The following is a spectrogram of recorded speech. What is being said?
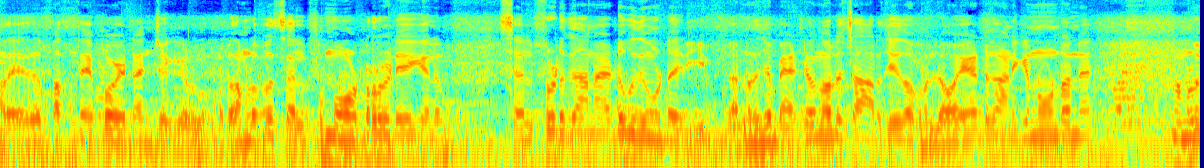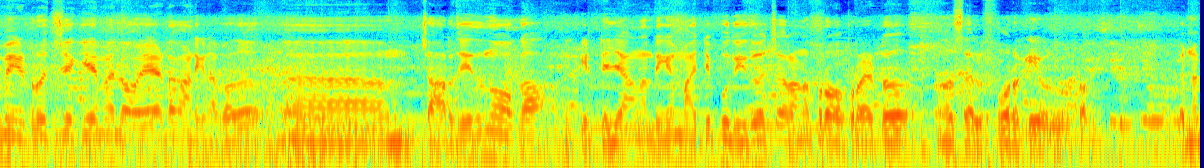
അതായത് പത്ത് പോയിന്റ് അഞ്ചൊക്കെ ഉള്ളൂ. അപ്പോൾ നമ്മളിപ്പോൾ സെൽഫ് മോട്ടർ റെഡി ആക്കിയാലും സെൽഫ് എടുക്കാനായിട്ട് ബുദ്ധിമുട്ടായിരിക്കും. കാരണം എന്താ വെച്ചാൽ ബാറ്ററി ഒന്നുമല്ല ചാർജ് ചെയ്ത് നോക്കണം ലോ ആയിട്ട് കാണിക്കുന്നതുകൊണ്ട് തന്നെ നമ്മൾ മീറ്റർ വെച്ച് ചെക്ക് ചെയ്യുമ്പോൾ ലോ ആയിട്ട് കാണിക്കണം അപ്പോൾ അത് ചാർജ് ചെയ്ത് നോക്കാം. കിട്ടില്ലാന്നുണ്ടെങ്കിൽ മാറ്റി പുതിയത് വെച്ചാലാണ് പ്രോപ്പറായിട്ട് സെൽഫ് വർക്ക് ചെയ്യുള്ളൂ കേട്ടോ. പിന്നെ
